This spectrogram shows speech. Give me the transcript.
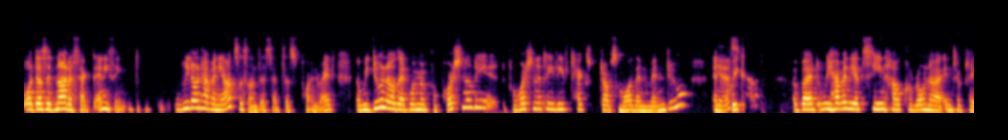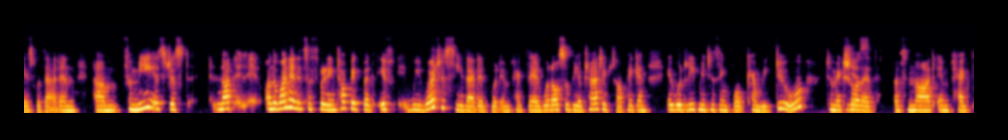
or does it not affect anything? We don't have any answers on this at this point, right? Uh, we do know that women proportionally proportionately leave tech jobs more than men do and yes. quicker but we haven't yet seen how corona interplays with that and um, for me it's just not on the one hand it's a thrilling topic but if we were to see that it would impact there it would also be a tragic topic and it would lead me to think what can we do to make sure yes. that does not impact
